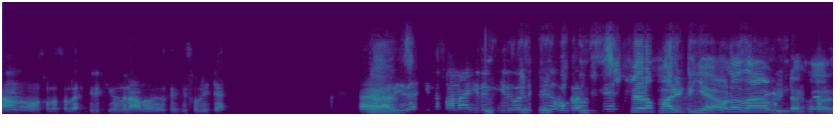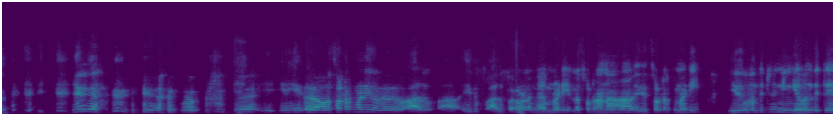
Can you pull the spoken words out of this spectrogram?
நானும் சொல்ல சொல்ல திருப்பி வந்து நானும் சேர்த்து சொல்லிட்டேன். என்ன சொன்னா இது இது வந்துட்டு உங்களை வேற மாறிட்டீங்க. அவ்வளவுதான் அப்படின்ட்டாங்களா? இருங்க. சொல்றதுக்கு முன்னாடி அது அஹ் இது அது பரவாயில்லங்க. முன்னாடி என்ன சொல்றான்னா இது சொல்றதுக்கு முன்னாடி இது வந்துட்டு நீங்க வந்துட்டு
